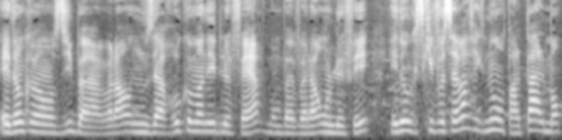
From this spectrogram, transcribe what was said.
Et donc, on se dit, bah voilà, on nous a recommandé de le faire. Bon, bah voilà, on le fait. Et donc, ce qu'il faut savoir, c'est que nous, on parle pas allemand.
